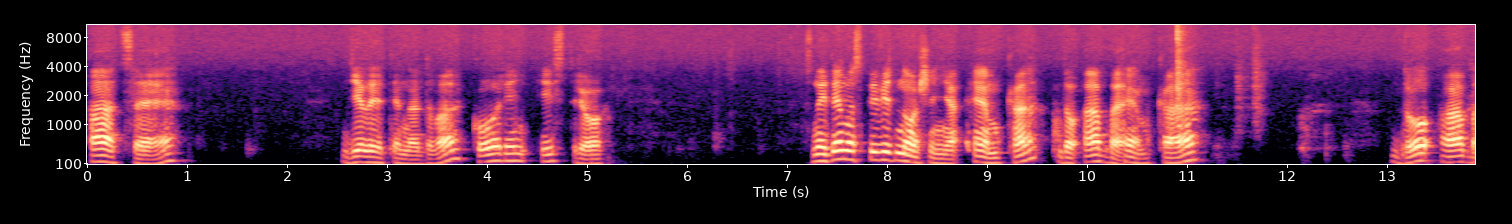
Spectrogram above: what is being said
АС ділити на 2 корінь із 3. Знайдемо співвідношення МК до АБ. МК до АБ.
